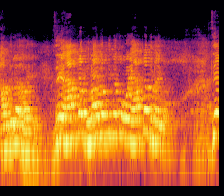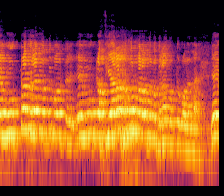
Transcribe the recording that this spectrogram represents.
হাত হয়নি। যে হাতটা ধুলাই করতে ওই হাতটা ধুলাই করে। যে মুখটা ধুলাই করতে বলছে, এই মুখটা চেহারা সুন্দর করার জন্য ধুলাই করতে বলে না। এই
